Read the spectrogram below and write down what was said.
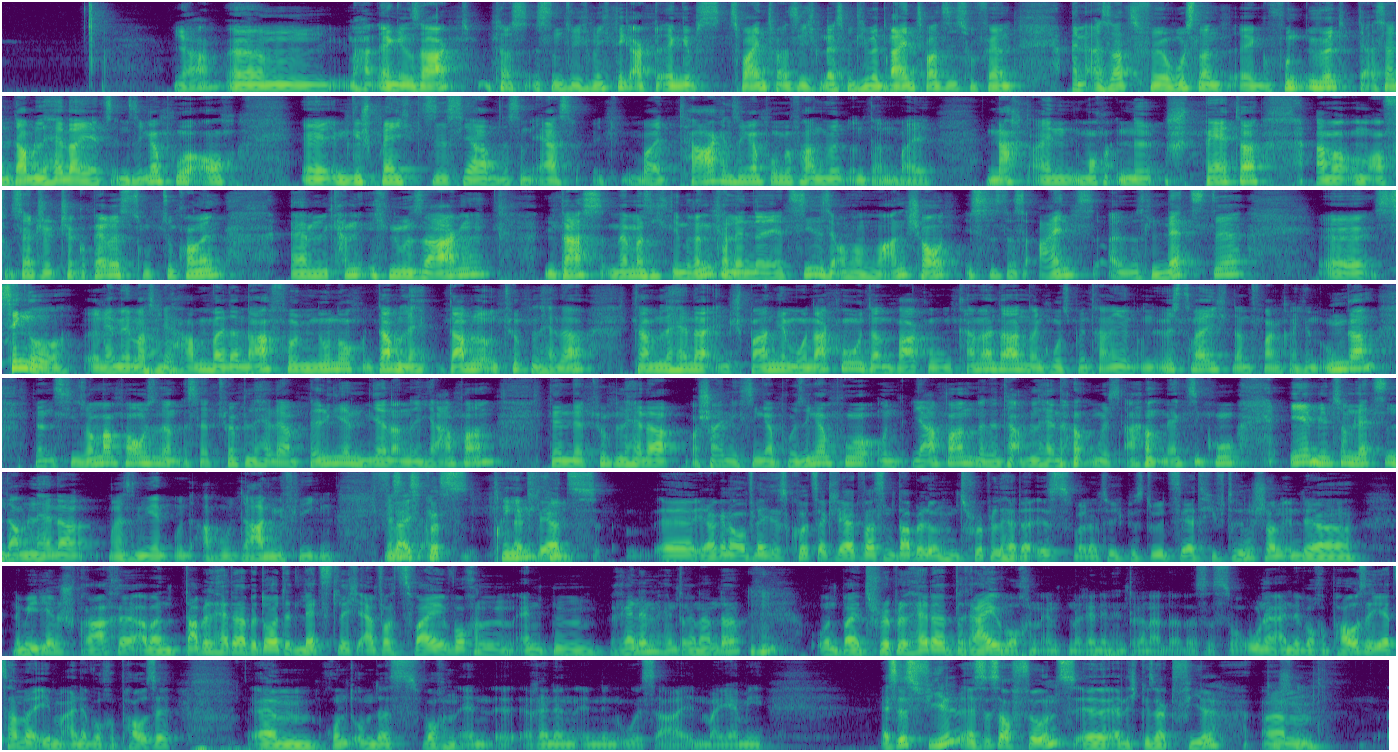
Ja, ähm, hat er gesagt, das ist natürlich richtig. Aktuell gibt es 22 respektive 23, sofern ein Ersatz für Russland äh, gefunden wird. Da ist ein Doubleheader jetzt in Singapur auch äh, im Gespräch dieses Jahr, das dann erst bei Tag in Singapur gefahren wird und dann bei Nacht ein Wochenende später. Aber um auf Sergio Checo Perez zurückzukommen, ähm, kann ich nur sagen, dass, wenn man sich den Rennkalender jetzt dieses Jahr auch nochmal anschaut, ist es das eins, also das letzte äh, Single-Rennen, was wir haben, weil danach folgen nur noch Double, Double und Tripleheader. Doubleheader in Spanien, Monaco, dann Baku und Kanada, dann Großbritannien und Österreich, dann Frankreich und Ungarn. Dann ist die Sommerpause, dann ist der Tripleheader Belgien, Niederlande, Japan. Dann der Tripleheader wahrscheinlich Singapur, Singapur und Japan. Dann der Doubleheader USA und Mexiko. Ehe wir zum letzten Doubleheader Brasilien und Abu Dhabi fliegen. Das Vielleicht kurz erklärt, viel. Äh, ja genau, vielleicht ist kurz erklärt, was ein Double und ein Tripleheader ist, weil natürlich bist du jetzt sehr tief drin schon in der, in der Mediensprache, aber ein Doubleheader bedeutet letztlich einfach zwei Wochenenden Rennen hintereinander Mhm. und bei Tripleheader drei Wochenenden Rennen hintereinander. Das ist so ohne eine Woche Pause. Jetzt haben wir eben eine Woche Pause ähm, rund um das Wochenendrennen in den USA, in Miami. Es ist viel, es ist auch für uns, äh, ehrlich gesagt, viel. Ähm,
